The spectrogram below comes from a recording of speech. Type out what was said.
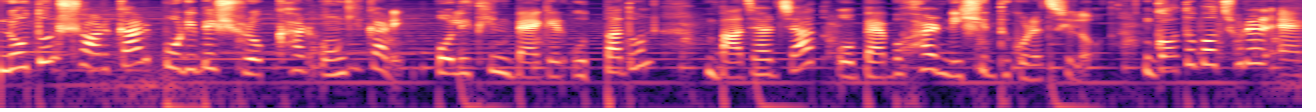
নতুন সরকার পরিবেশ রক্ষার অঙ্গীকারে পলিথিন ব্যাগের উৎপাদন, বাজারজাত ও ব্যবহার নিষিদ্ধ করেছিল। গত বছরের এক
